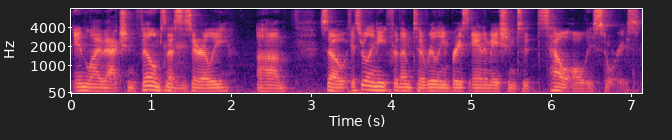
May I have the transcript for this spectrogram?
in live action films necessarily. Um, so it's really neat for them to really embrace animation to tell all these stories.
